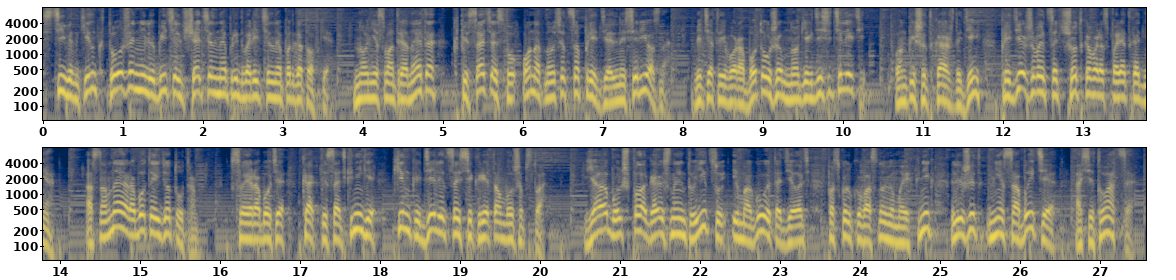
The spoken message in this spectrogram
Стивен Кинг тоже не любитель тщательной предварительной подготовки. Но, несмотря на это, к писательству он относится предельно серьезно. Ведь это его работа уже многих десятилетий. Он пишет каждый день, придерживается четкого распорядка дня. Основная работа идет утром. В своей работе «Как писать книги» Кинг делится секретом волшебства. Я больше полагаюсь на интуицию и могу это делать, поскольку в основе моих книг лежит не событие, а ситуация –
